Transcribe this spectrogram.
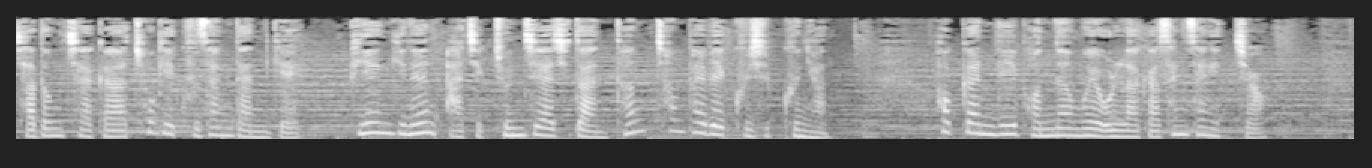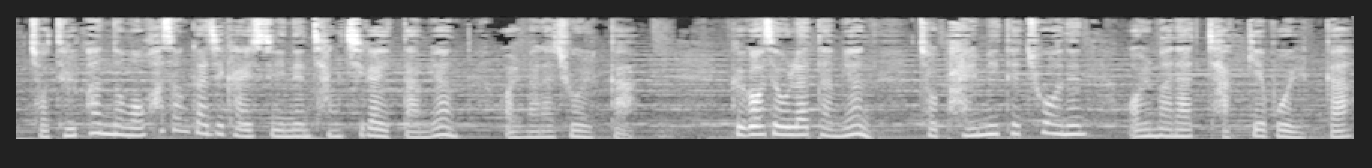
자동차가 초기 구상 단계, 비행기는 아직 존재하지도 않던 1899년. 헛간디 벚나무에 올라가 상상했죠. 저 들판 넘어 화성까지 갈 수 있는 장치가 있다면 얼마나 좋을까. 그것에 올랐다면 저 발밑의 초원은 얼마나 작게 보일까.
